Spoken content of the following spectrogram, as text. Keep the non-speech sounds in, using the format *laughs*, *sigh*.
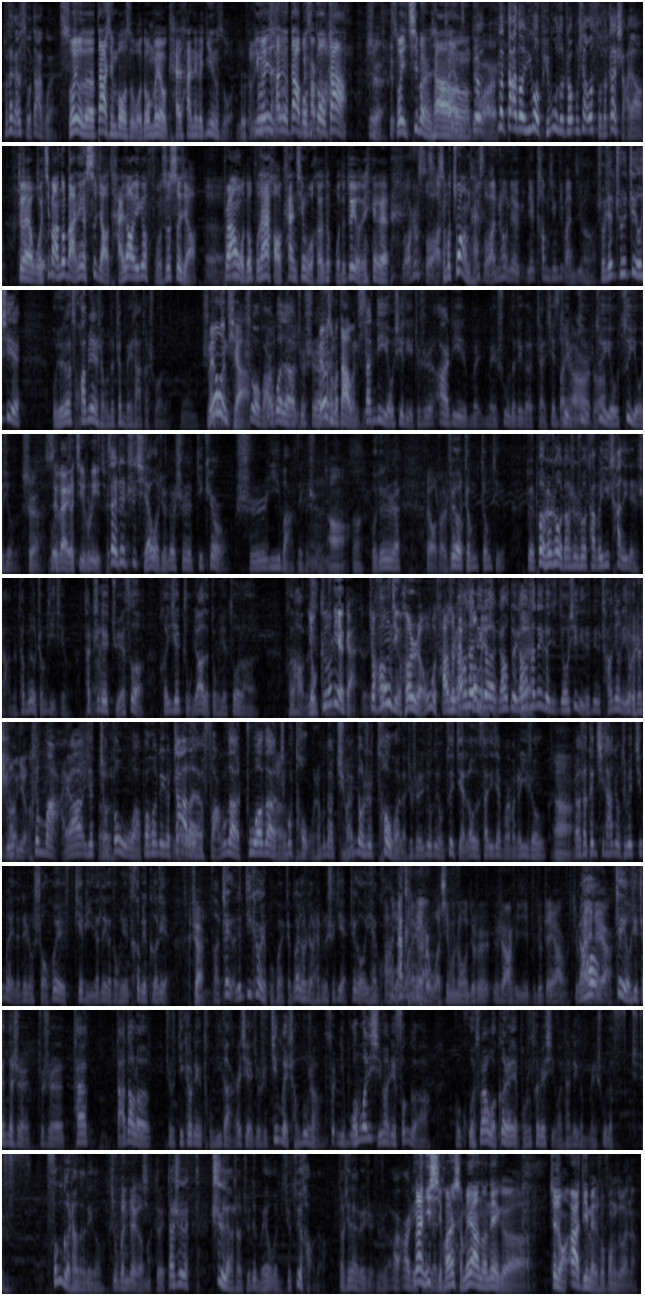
不太敢锁大怪，所有的大型 BOSS 我都没有开它那个硬锁，因为它那个大 BOSS 够，大，*laughs* 是。所以基本开硬锁上别玩那大到一个我屏幕都装不下，我锁它干啥呀？对我基本上都把那个视角抬到一个俯视视角，嗯，不然我都不太好看清我和我的队友的那个主要是锁完什么状态。你。锁完之后，你也你也看不清地板技能，首先，说这游戏，我觉得画面什么的真没啥可说的，嗯，没有问题啊。是，我玩过的，就是没有什么大问题。三 D 游戏里，就是二 D 美美术的这个展现最最最优最优秀的。是 CY 这技术力在这之前，我觉得是 DQ 十一吧，那个是。嗯。啊，嗯，我觉得是破晓传说，非要整整体。对《破晓传说》，我当时说它唯一差的一点是啥呢？它没有整体性，它只给角色和一些主要的东西做了很好的有割裂感就风景和人物它是然后它那个，两套美术。然后对，然后对它那个游戏里的那个场景里有特别很多是场景像马呀、一些小动物啊，包括那个栅栏、房子、桌子、嗯什么桶什么的，全都是凑合的，就是用那种最简陋的三 D 建模往那一扔。啊然，后它跟其他那种特别精美的那种手绘贴皮的那个东西特别割裂是啊，这个 DQ 也不会，整个都是两山明世界，这个我以前夸过。那肯定个是我心目中就是日式 RPG 不就这样吗？就然后该这样，这游戏真的是就是它达到了就是 DQ 那个统一感，而且就是精美程度上，虽你我不管你喜不喜欢这风格啊，我我虽然我个人也不是特别喜欢他那个美术的，就是风格上的那个就问这个嘛。对，但是质量上绝对没有问题，就最好的到现在为止就是二二 D。那你喜欢什么样的那个这种二 D 美术风格呢？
